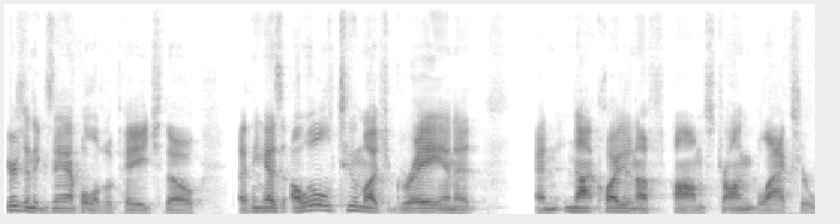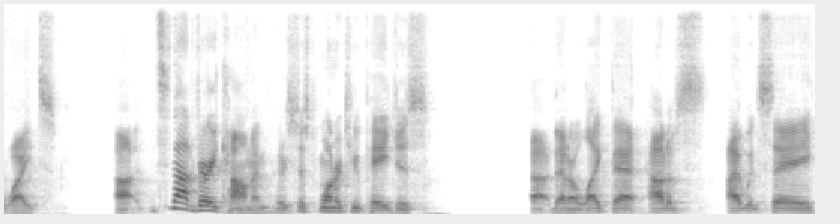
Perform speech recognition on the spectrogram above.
Here's an example of a page, though. I think has a little too much gray in it and not quite enough um, strong blacks or whites. Uh, it's not very common. There's just one or two pages uh, that are like that out of, I would say,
